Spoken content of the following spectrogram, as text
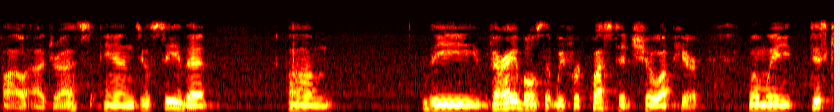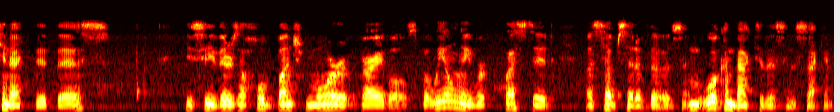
file address, and you'll see that um, the variables that we've requested show up here. When we disconnected this, you see there's a whole bunch more variables, but we only requested a subset of those, and we'll come back to this in a second.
